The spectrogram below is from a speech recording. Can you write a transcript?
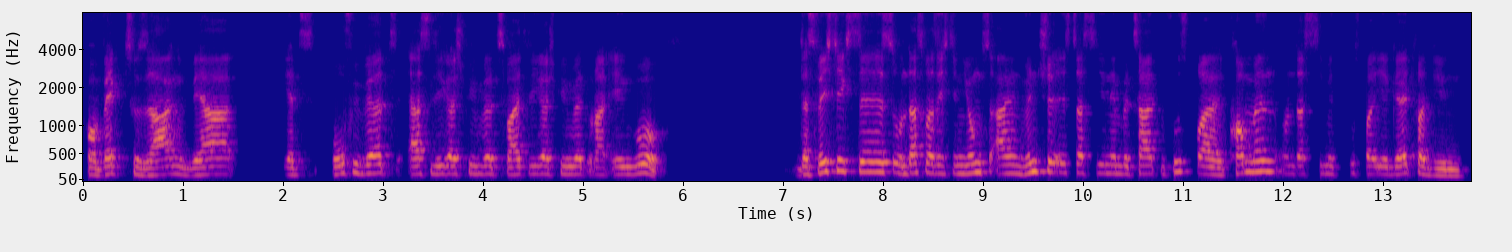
vorweg zu sagen, wer jetzt Profi wird, erste Liga spielen wird, zweite Liga spielen wird oder irgendwo das Wichtigste ist und das, was ich den Jungs allen wünsche, ist, dass sie in den bezahlten Fußball kommen und dass sie mit Fußball ihr Geld verdienen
